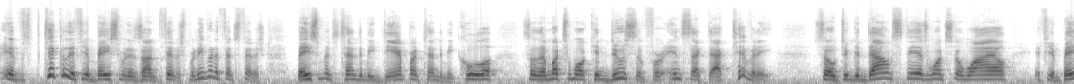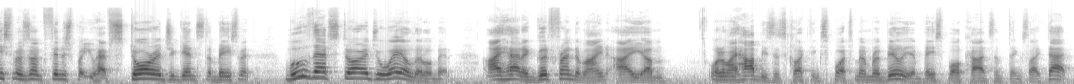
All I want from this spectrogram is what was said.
if, particularly if your basement is unfinished, but even if it's finished, basements tend to be damper, tend to be cooler, so they're much more conducive for insect activity. So to go downstairs once in a while, if your basement is unfinished but you have storage against the basement, move that storage away a little bit. I had a good friend of mine. I um, one of my hobbies is collecting sports memorabilia, baseball cards and things like that.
